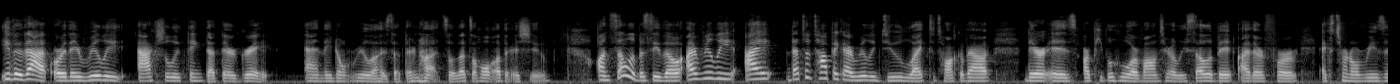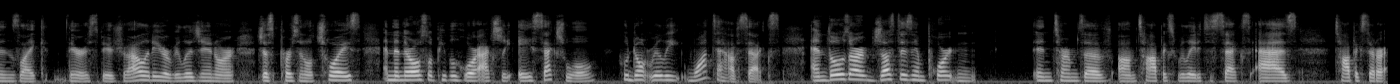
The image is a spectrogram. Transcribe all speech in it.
either that or they really actually think that they're great and they don't realize that they're not. So that's a whole other issue. On celibacy though, I really I that's a topic I really do like to talk about. There is are people who are voluntarily celibate either for external reasons like their spirituality or religion or just personal choice, and then there are also people who are actually asexual who don't really want to have sex. And those are just as important in terms of um, topics related to sex as topics that are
